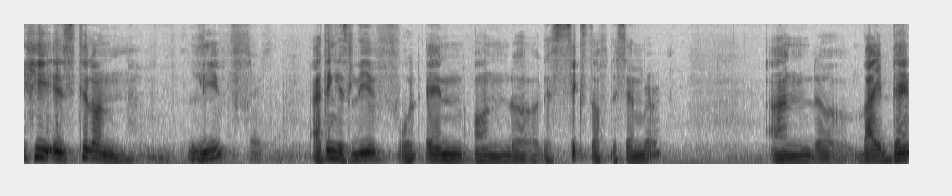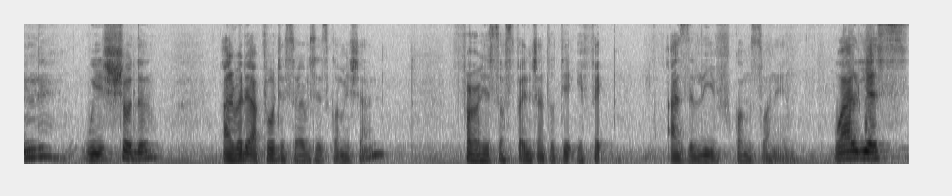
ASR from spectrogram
he is still on leave. I think his leave would end on the, the 6th of December. And uh, by then, we should already approach the Services Commission for his suspension to take effect as the leave comes to an end. While, yes,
